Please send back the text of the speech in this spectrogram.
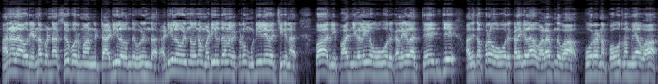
அதனால் அவர் என்ன பண்ணார்? சிவபெருமான்கிட்ட அடியில் வந்து விழுந்தார். அடியில் விழுந்தவொன்னே மடியில் தானே வைக்கணும்? முடியிலே வச்சுக்கினார். பா நீ பாஞ்சு கலைகளும் ஒவ்வொரு கலைகளாக தேஞ்சு அதுக்கப்புறம் ஒவ்வொரு கலைகளாக வளர்ந்து வா. பூரண பௌர்ணமியாக வா.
